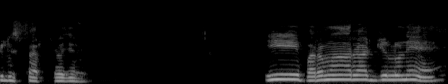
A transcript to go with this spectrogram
పిలుస్తారు ప్రజలు. ఈ పరమారాధ్యులనే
